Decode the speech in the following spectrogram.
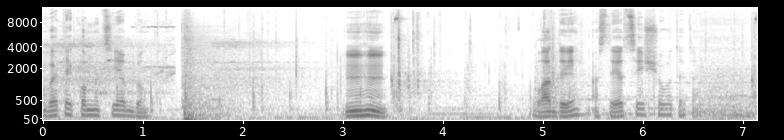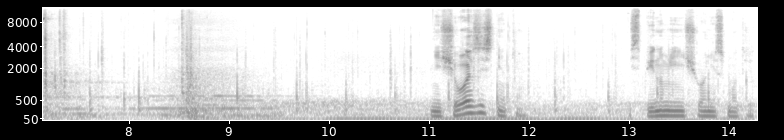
В этой комнате я был. Угу. Лады. Остается еще вот это. Ничего здесь нету? И спину мне ничего не смотрит.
